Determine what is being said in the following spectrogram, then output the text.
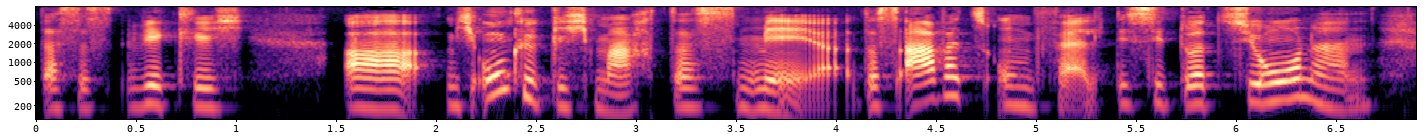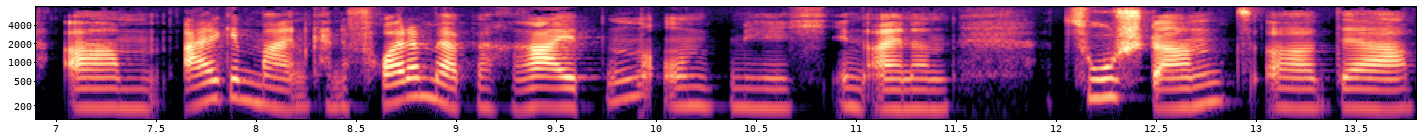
dass es wirklich äh, mich unglücklich macht, dass mir das Arbeitsumfeld, die Situationen ähm, allgemein keine Freude mehr bereiten und mich in einen Zustand, äh, der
